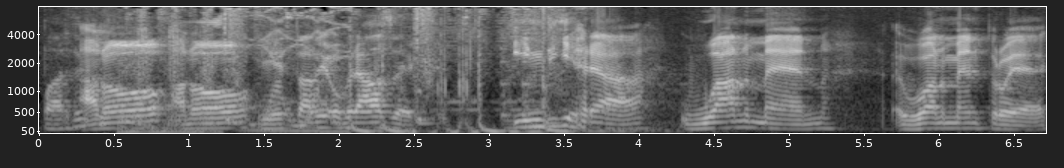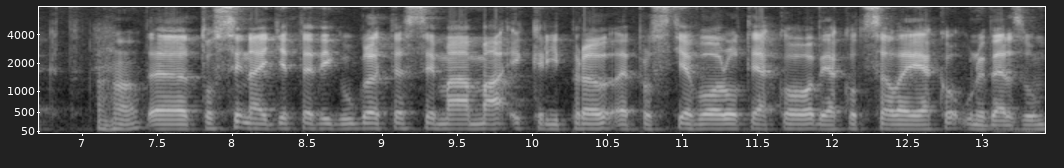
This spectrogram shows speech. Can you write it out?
Particle ano, ano. Je tady obrázek. Indie hra One Man one man projekt. Aha. Eh, to si najděte, vygooglete si, má, má i Creeper eh, prostě World jako, jako celé jako univerzum.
